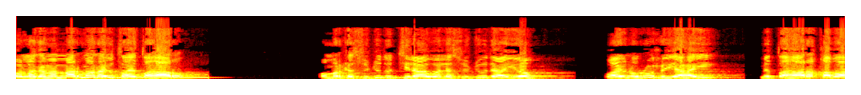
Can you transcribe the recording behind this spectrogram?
oo lagama maarmaan ay u tahay tahaaro. Oo marka sujuudu tilaawa la sujuudaayo waa inuu ruuxu yahay mid tahaaro qaba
